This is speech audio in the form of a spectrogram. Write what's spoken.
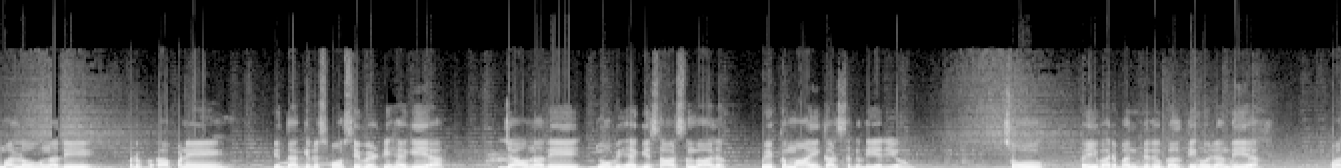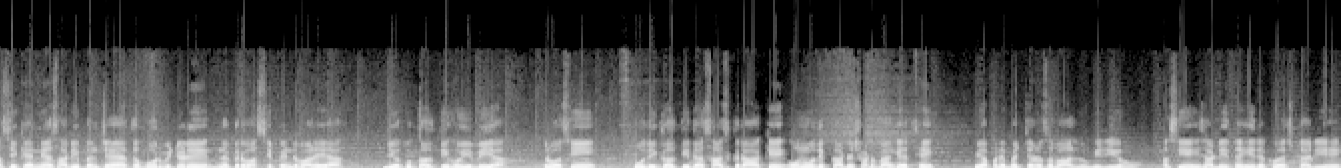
ਮੰਨ ਲਓ ਉਹਨਾਂ ਦੀ ਆਪਣੇ ਜਿੱਦਾਂ ਕਿ ਰਿਸਪੌਂਸਿਬਿਲਟੀ ਹੈਗੀ ਆ, ਜਾਂ ਉਹਨਾਂ ਦੀ ਜੋ ਵੀ ਹੈਗੀ ਸਾਰ ਸੰਭਾਲ, ਉਹ ਇੱਕ ਮਾਂ ਹੀ ਕਰ ਸਕਦੀ ਹੈ ਜੀ ਉਹ। ਸੋ ਕਈ ਵਾਰ ਬੰਦੇ ਤੋਂ ਗਲਤੀ ਹੋ ਜਾਂਦੀ ਆ। ਹੁਣ ਅਸੀਂ ਕਹਿੰਦੇ ਆ ਸਾਰੀ ਪੰਚਾਇਤ ਹੋਰ ਵੀ ਜਿਹੜੇ ਨਗਰ ਵਾਸੀ ਪਿੰਡ ਵਾਲੇ ਆ, ਜੇ ਉਹ ਤੋਂ ਗਲਤੀ ਹੋਈ ਵੀ ਆ, ਚਲੋ ਅਸੀਂ ਉਹਦੀ ਗਲਤੀ ਦਾ ਸਾਜ਼ ਕਰਾ ਕੇ ਉਹਨੂੰ ਉਹਦੇ ਘਰ ਛੱਡ ਦਾਂਗੇ ਇੱਥੇ। ਵੀ ਆਪਣੇ ਬੱਚਿਆਂ ਨੂੰ ਸੰਭਾਲ ਲੂਗੀ ਜੀ ਉਹ। ਅਸੀਂ ਇਹੀ ਸਾਡੀ ਤਾਂ ਇਹੀ ਰਿਕੁਐਸਟ ਆ ਜੀ ਇਹ।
